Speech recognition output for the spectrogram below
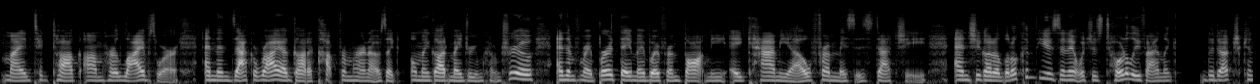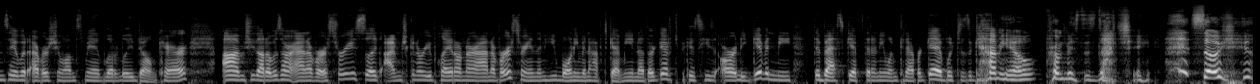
my TikTok, um, her lives were, and then Zachariah got a cup from her, and I was like, oh my god, my dream come true. And then for my birthday, my boyfriend bought me a cameo from Mrs. Dutchy, and she got a little confused in it, which is totally fine. Like the Dutch can say whatever she wants to me. I literally don't care. Um, she thought it was our anniversary, so like I'm just gonna replay it on our anniversary, and then he won't even have to get me another gift because he's already given me the best gift that anyone could ever give, which is a cameo from Mrs. Dutchy. So you,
